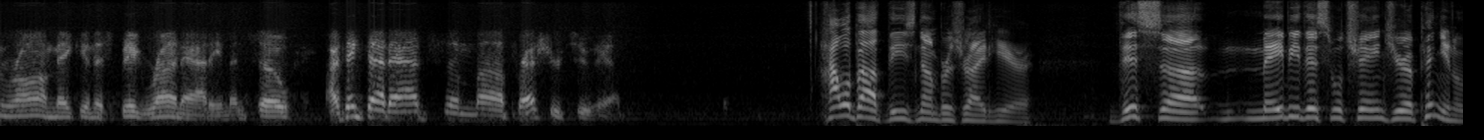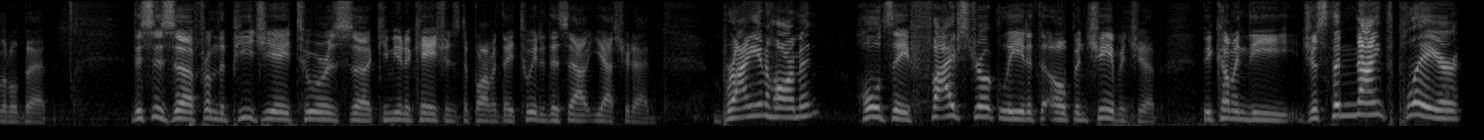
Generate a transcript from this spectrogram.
Rahm making this big run at him. And so I think that adds some uh, pressure to him. How about these numbers right here? This uh, maybe this will change your opinion a little bit. This is uh, from the PGA Tour's uh, communications department. They tweeted this out yesterday. Brian Harman holds a five-stroke lead at the Open Championship, becoming the just the ninth player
